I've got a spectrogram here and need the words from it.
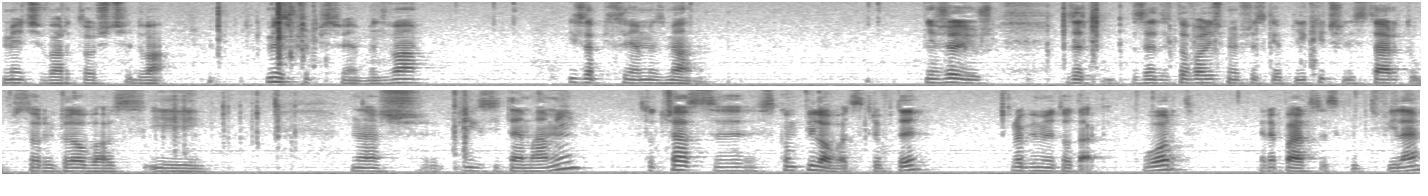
mieć wartość 2. Więc przypisujemy 2 i zapisujemy zmianę. Jeżeli już zed- zedytowaliśmy wszystkie pliki, czyli startup, story globals i nasz plik z itemami, to czas y, skompilować skrypty. Robimy to tak. Word, reparse skrypt file.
